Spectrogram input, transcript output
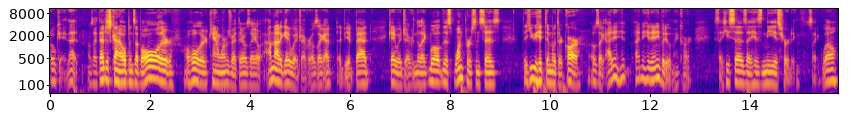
okay, that I was like that just kind of opens up a whole other a whole other can of worms right there. I was like, I'm not a getaway driver. I was like, I'd, I'd be a bad getaway driver. And they're like, well, this one person says that you hit them with their car. I was like, I didn't hit I didn't hit anybody with my car. It's like he says that his knee is hurting. It's like, well,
